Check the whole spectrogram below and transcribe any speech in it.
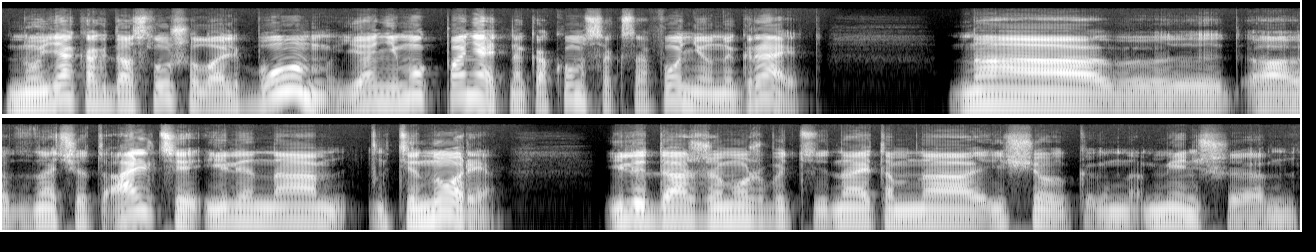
Но я, когда слушал альбом, я не мог понять, на каком саксофоне он играет. На, э, а, значит, альте или на теноре. Или даже, может быть, на этом, на еще меньше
